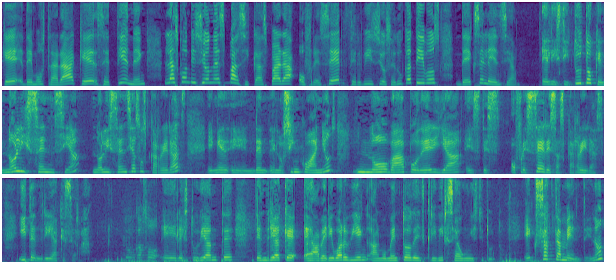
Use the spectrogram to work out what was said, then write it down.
que demostrará que se tienen las condiciones básicas para ofrecer servicios educativos de excelencia el instituto que no licencia, no licencia sus carreras en, en, los cinco años, no va a poder ya este, ofrecer esas carreras y tendría que cerrar. En todo caso, el estudiante tendría que eh, averiguar bien al momento de inscribirse a un instituto. Exactamente, ¿no?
